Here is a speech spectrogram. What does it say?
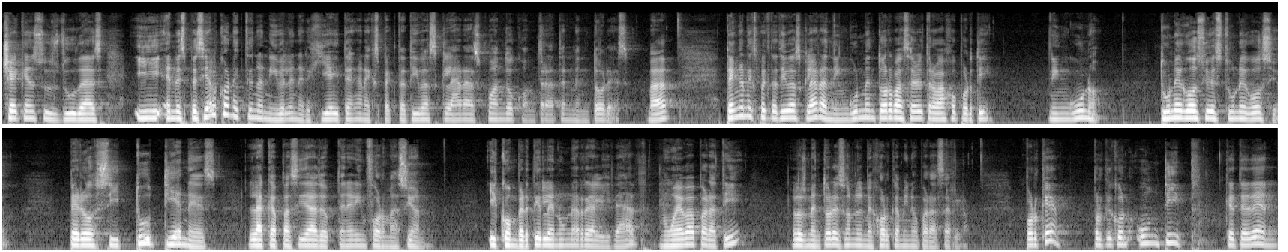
chequen sus dudas y en especial conecten a nivel energía y tengan expectativas claras cuando contraten mentores, ¿va? Tengan expectativas claras, ningún mentor va a hacer el trabajo por ti. Ninguno. Tu negocio es tu negocio. Pero si tú tienes la capacidad de obtener información y convertirla en una realidad nueva para ti, los mentores son el mejor camino para hacerlo. ¿Por qué? Porque con un tip que te den,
